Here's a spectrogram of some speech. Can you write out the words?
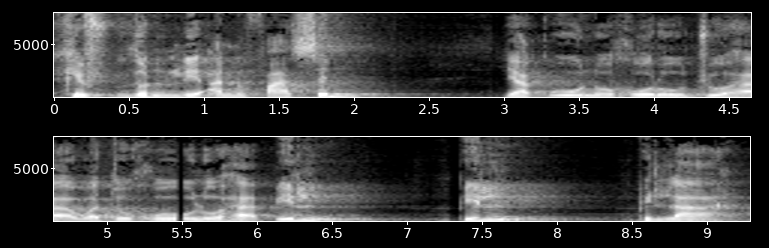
Hifdzun li anfasin yakunu khurujuha wa dukhuluha bil bil billah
